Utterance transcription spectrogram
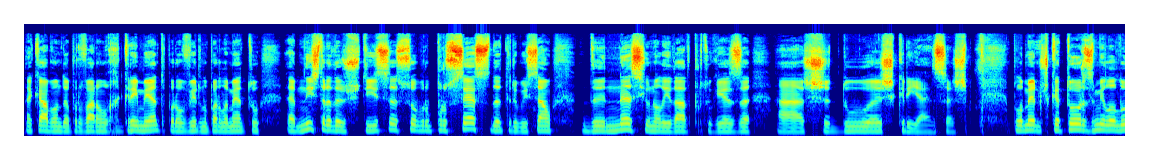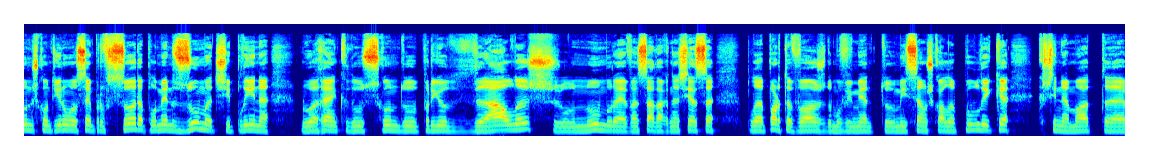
acabam de aprovar um requerimento para ouvir no Parlamento a Ministra da Justiça sobre o processo de atribuição de nacionalidade portuguesa às duas crianças. Pelo menos 14 mil alunos continuam sem professora, pelo menos uma disciplina no arranque do segundo período de aulas. O número é avançado à Renascença pela porta-voz do movimento Missão Escola Pública. Cristina Mota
